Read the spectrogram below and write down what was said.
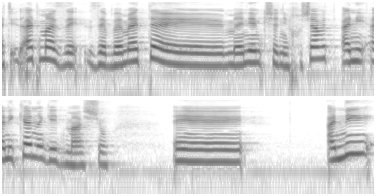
את יודעת מה, זה, זה באמת אה, מעניין כשאני חושבת, אני, אני כן אגיד משהו. אה, אני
